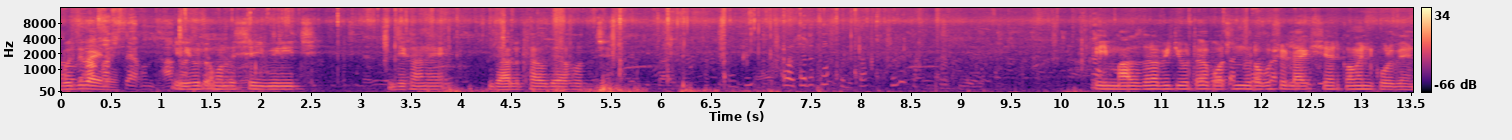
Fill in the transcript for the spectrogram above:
বুঝতে পারিনি এই হলো আমাদের সেই ব্রিজ যেখানে জাল খাও দেওয়া হচ্ছে। এই মাছ ধরা ভিডিওটা পছন্দ অবশ্যই লাইক শেয়ার কমেন্ট করবেন।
